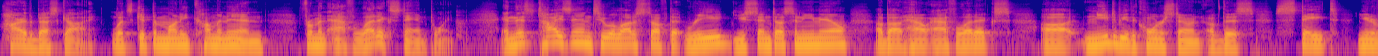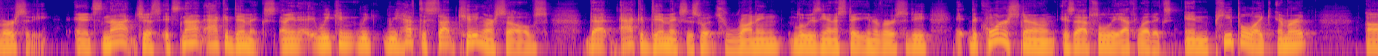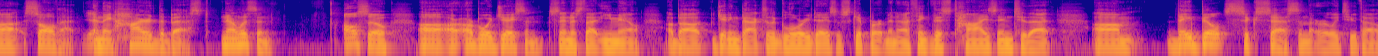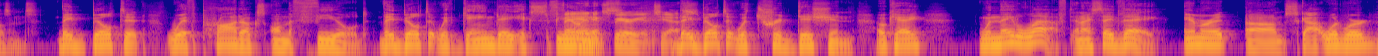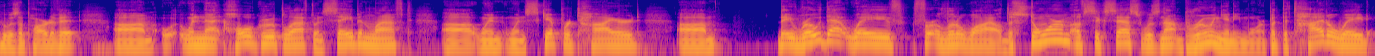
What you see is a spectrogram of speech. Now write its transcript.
hire the best guy. Let's get the money coming in from an athletic standpoint. And this ties into a lot of stuff that Reed, you sent us an email about how athletics uh, need to be the cornerstone of this state university. And it's not just it's not academics. I mean, we can we we have to stop kidding ourselves that academics is what's running Louisiana State University. It, the cornerstone is absolutely athletics, and people like Emmert uh, saw that and they hired the best. Now, listen, also, uh, our, our boy Jason sent us that email about getting back to the glory days of Skip Bertman. And I think this ties into that. Um, they built success in the early 2000s. They built it with products on the field. They built it with game day experience. Fan experience, yes. They built it with tradition. Okay. When they left, and I say they, Emmert, um, Scott Woodward, who was a part of it, um, when that whole group left, when Saban left, uh, when when Skip retired, um, they rode that wave for a little while. The storm of success was not brewing anymore, but the tidal wave,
